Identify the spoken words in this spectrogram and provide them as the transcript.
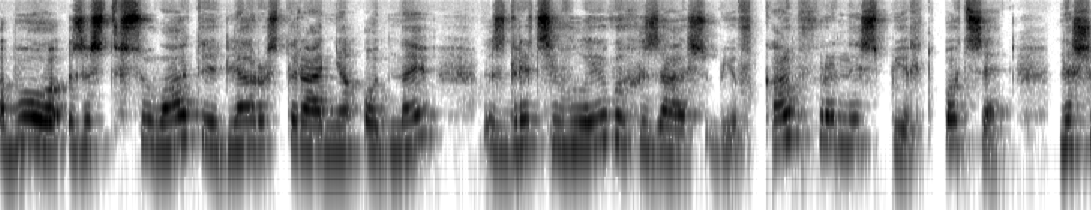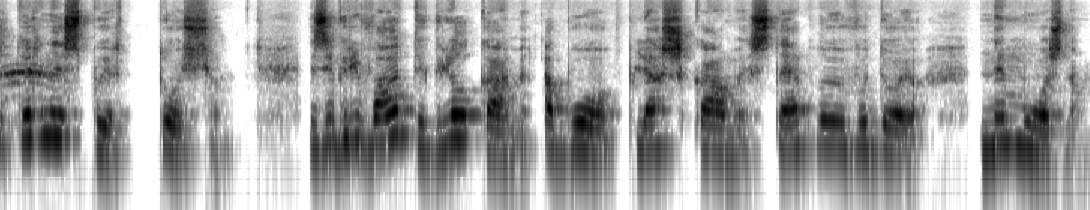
або застосувати для розтирання одне з дратівливих засобів камфорний спирт, оцет, нашатирний спирт тощо. Зігрівати грілками або пляшками з теплою водою не можна,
